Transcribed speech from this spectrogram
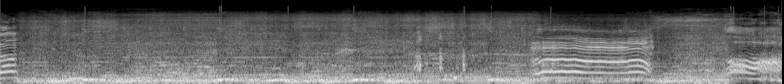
Er da? Oh.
